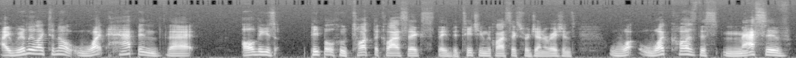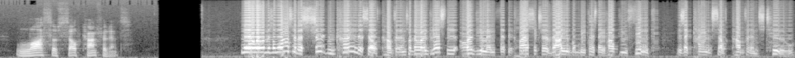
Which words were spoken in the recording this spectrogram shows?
I really like to know what happened that all these people who taught the classics, they'd been teaching the classics for generations, what, what caused this massive loss of self confidence? Know, it was a loss of a certain kind of self-confidence, although I guess the argument that the classics are valuable because they help you think is a kind of self-confidence too.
